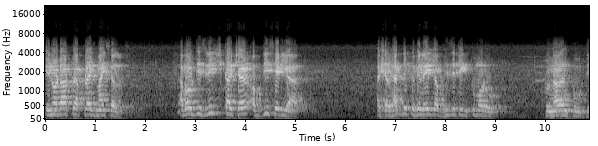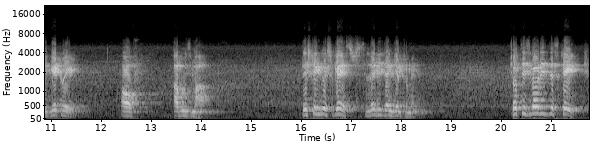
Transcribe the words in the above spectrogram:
In order to apprise myself about this rich culture of this area, I shall have the privilege of visiting tomorrow to Narayanpur, the gateway of Abujhmad. Distinguished guests, ladies and gentlemen, Chhattisgarh is the state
